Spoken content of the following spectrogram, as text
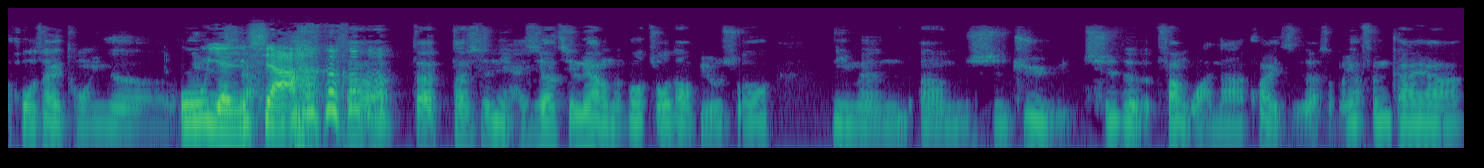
活在同一个屋檐下，那但但是你还是要尽量能够做到，比如说你们嗯食具吃的饭碗啊、筷子啊什么要分开啊，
